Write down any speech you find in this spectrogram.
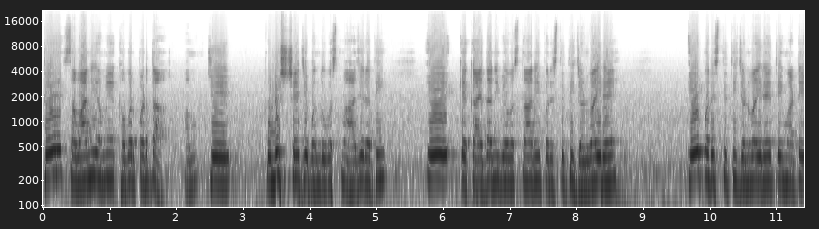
તે સભાની અમે ખબર પડતા જે પોલીસ છે જે બંદોબસ્તમાં હાજર હતી, એ કે કાયદાની વ્યવસ્થાની પરિસ્થિતિ જળવાઈ રહે, એ પરિસ્થિતિ જળવાઈ રહે તે માટે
